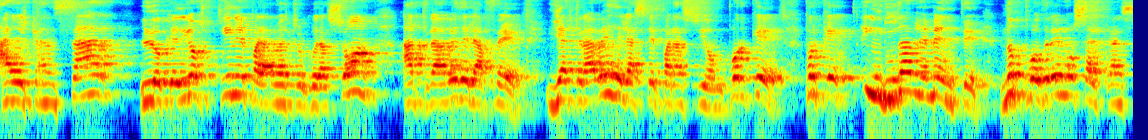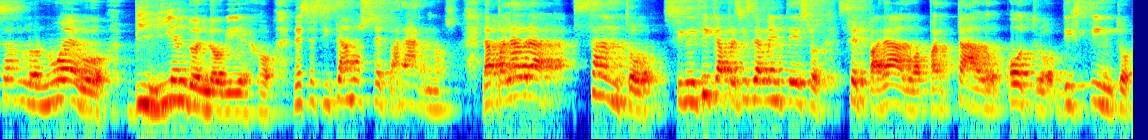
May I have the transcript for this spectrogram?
Alcanzar lo que Dios tiene para nuestro corazón a través de la fe y a través de la separación. ¿Por qué? Porque indudablemente no podremos alcanzar lo nuevo viviendo en lo viejo. Necesitamos separarnos. La palabra santo significa precisamente eso, separado, apartado, otro, distinto.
